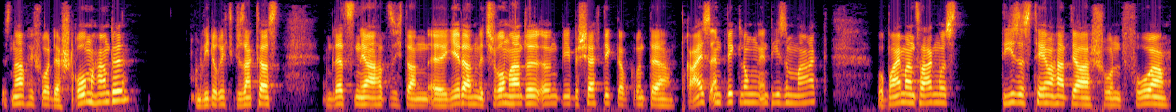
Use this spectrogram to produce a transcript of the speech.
ist nach wie vor der Stromhandel. Und wie du richtig gesagt hast, im letzten Jahr hat sich dann äh, jeder mit Stromhandel irgendwie beschäftigt aufgrund der Preisentwicklungen in diesem Markt. Wobei man sagen muss, dieses Thema hat ja schon vor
